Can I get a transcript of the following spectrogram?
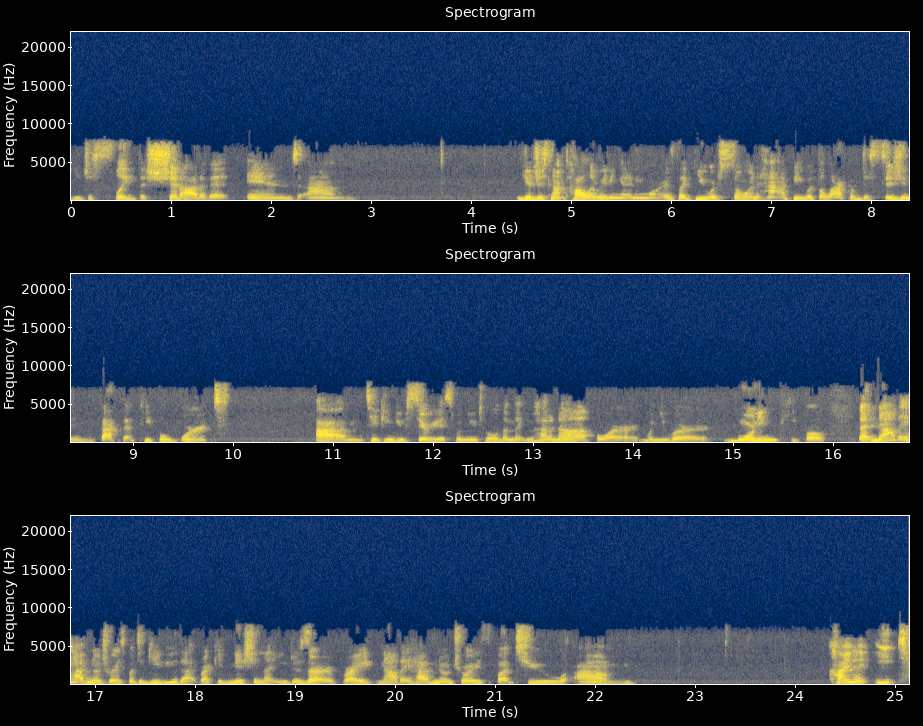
you just slayed the shit out of it, and um, you're just not tolerating it anymore. It's like you were so unhappy with the lack of decision and the fact that people weren't um, taking you serious when you told them that you had enough, or when you were warning people that now they have no choice but to give you that recognition that you deserve, right? Now they have no choice but to um, kind of eat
